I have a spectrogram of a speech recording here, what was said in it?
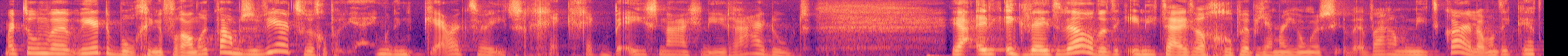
Maar toen we weer de boel gingen veranderen, kwamen ze weer terug op... Ja, je moet een character, iets gek, gek beest naast je die raar doet. Ja, en ik weet wel dat ik in die tijd wel geroepen heb... ja, maar jongens, waarom niet Carlo? Want ik had,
